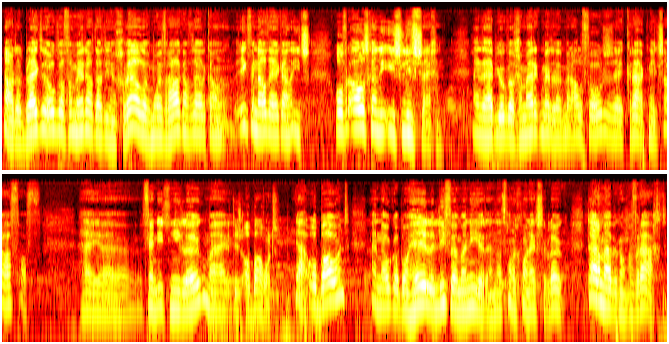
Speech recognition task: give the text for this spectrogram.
nou, dat blijkt ook wel vanmiddag, dat hij een geweldig mooi verhaal kan vertellen. Kan, ik vind altijd, hij kan iets, over alles kan hij iets liefs zeggen. En dat heb je ook wel gemerkt met, met alle foto's. Hij kraakt niks af. Of hij uh, vindt iets niet leuk. Maar het is opbouwend. Ja, opbouwend. En ook op een hele lieve manier. En dat vond ik gewoon extra leuk. Daarom heb ik hem gevraagd.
